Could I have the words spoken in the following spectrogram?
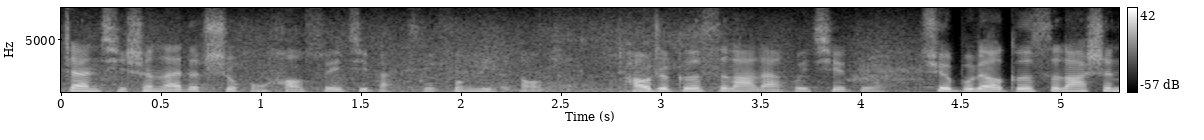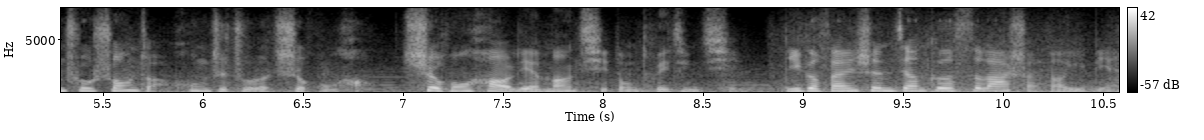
站起身来的赤红号随即摆出锋利的刀片，朝着哥斯拉来回切割，却不料哥斯拉伸出双爪控制住了赤红号。赤红号连忙启动推进器，一个翻身将哥斯拉甩到一边。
